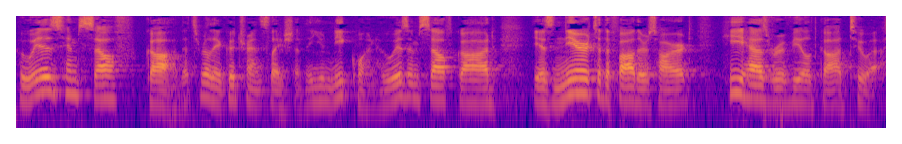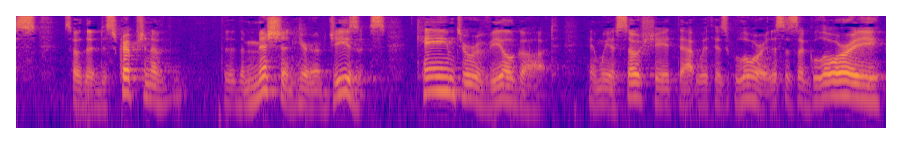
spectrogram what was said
who is himself God. That's really a good translation. The unique one who is himself God is near to the Father's heart. He has revealed God to us. So the description of the, the mission here of Jesus came to reveal God, and we associate that with his glory. This is a glory,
